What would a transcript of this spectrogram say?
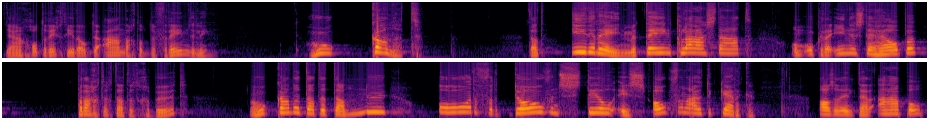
Ja, en God richt hier ook de aandacht op de vreemdeling. Hoe kan het dat iedereen meteen klaar staat om Oekraïners te helpen? Prachtig dat het gebeurt. Maar hoe kan het dat het dan nu oorverdovend stil is, ook vanuit de kerken, als er in Ter Apel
